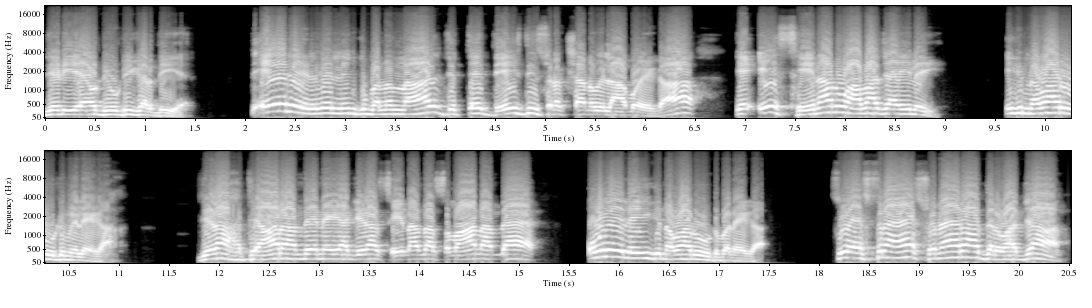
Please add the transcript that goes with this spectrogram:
ਜਿਹੜੀ ਹੈ ਉਹ ਡਿਊਟੀ ਕਰਦੀ ਹੈ। ਤੇ ਇਹ ਰੇਲਵੇ ਲਿੰਕ ਬਣਨ ਨਾਲ ਜਿੱਥੇ ਦੇਸ਼ ਦੀ ਸੁਰੱਖਿਆ ਨੂੰ ਵੀ ਲਾਭ ਹੋਏਗਾ ਕਿ ਇਹ ਸੈਨਾ ਨੂੰ ਆਵਾਜਾਈ ਲਈ ਇੱਕ ਨਵਾਂ ਰੂਟ ਮਿਲੇਗਾ। ਜਿਹੜਾ ਹਥਿਆਰ ਆਉਂਦੇ ਨੇ ਜਾਂ ਜਿਹੜਾ ਸੈਨਾ ਦਾ ਸਮਾਨ ਆਂਦਾ ਹੈ, ਉਹਦੇ ਲਈ ਇੱਕ ਨਵਾਂ ਰੂਟ ਬਣੇਗਾ। ਸੋ ਇਸ ਤਰ੍ਹਾਂ ਹੈ, ਸੁਨਹਿਰਾ ਦਰਵਾਜ਼ਾ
